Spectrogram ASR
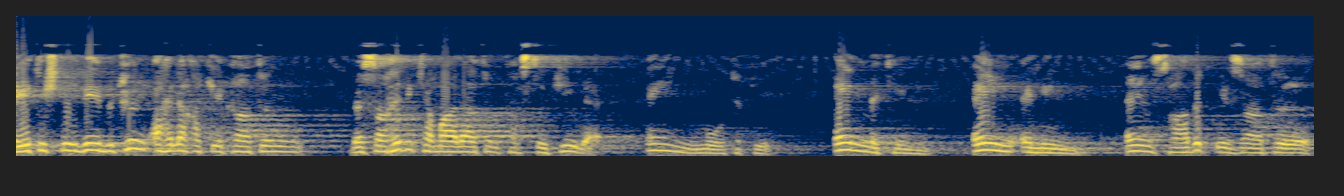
yetiştirdiği bütün ahle hakikatın ve sahibi kemalatın tasdikiyle en mutekil, en metin, en emin, en sadık bir zatı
